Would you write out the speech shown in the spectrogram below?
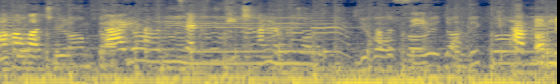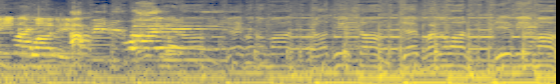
Mahalachi. Guys, accept each and every one of you. Have a safe one. Happy Diwali! Happy Diwali! जय भगवान राधे श्याम जय भगवान देवी माँ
